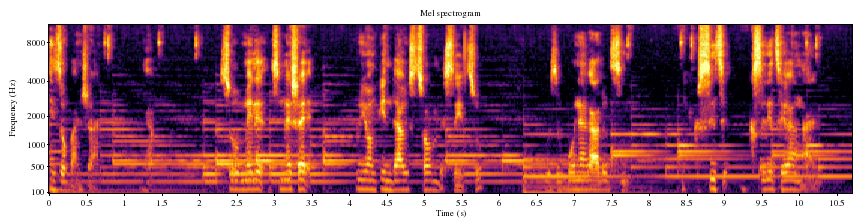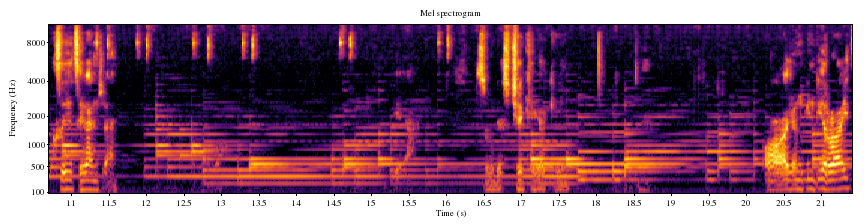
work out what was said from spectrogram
izoba njani so kumele simeshe yonke indawo isithombe sethu ukuze kubonakale ukuthi sithi kuselethe kangani kuselethe kanjani yeah. So let's check it again. Oh yonke into i-right.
